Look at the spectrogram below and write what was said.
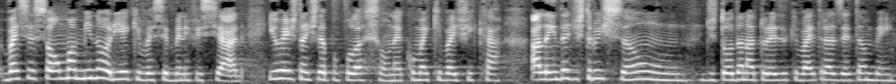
vai ser só uma minoria que vai ser beneficiada. E o restante da população, né? Como é que vai ficar? Além da destruição de toda a natureza que vai trazer também.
